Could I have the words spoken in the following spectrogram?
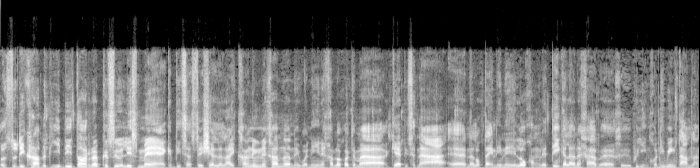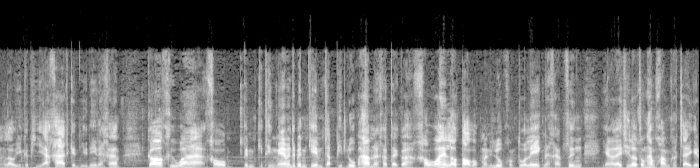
สวัสดีครับและก็ยินดีต้อนรับเข้าสู่ลิสแมกับดิสัสเตชันละลายครั้งหนึ่งนะครับในวันนี้นะครับเราก็จะมาแก้ปริศนาเอ่อนรกแต่งนี่ในโลกของเลตตี้กันแล้วนะครับเออคือผู้หญิงคนที่วิ่งตามหลังเราอย่างกับผีอาฆาตกันอยู่นี่นะครับ ก็คือว่าเขาเป็นถึงแม้มันจะเป็นเกมจับผิดรูปภาพนะครับ แต่ก็เขาก็ให้เราตอบออกมาในรูปของตัวเลขนะครับ ซึ่งอย่างแรกที่เราต้องทำความเข้าใจกัน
